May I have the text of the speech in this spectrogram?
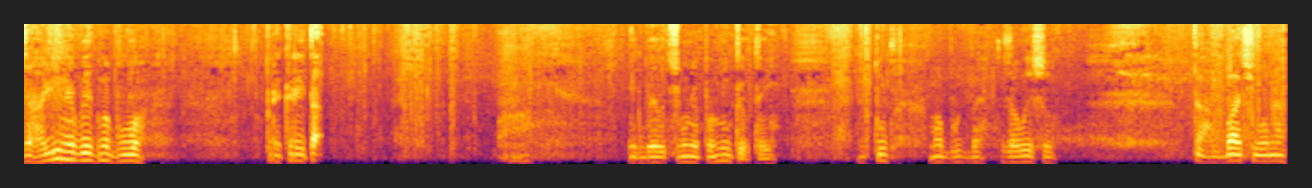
взагалі не видно було. Прикрита. Якби я оцю не помітив, то й тут, мабуть, би залишив. Так, бачу вона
